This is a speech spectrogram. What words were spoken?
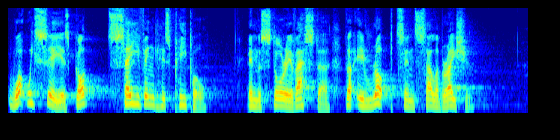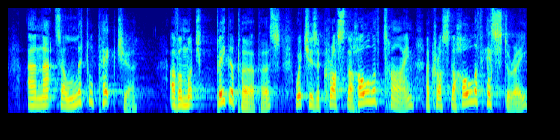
what we see is God saving his people in the story of Esther that erupts in celebration. And that's a little picture of a much bigger purpose, which is across the whole of time, across the whole of history,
